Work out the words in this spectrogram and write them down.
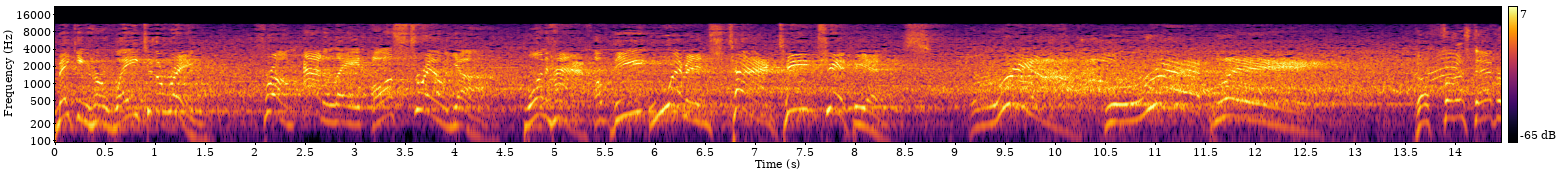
Making her way to the ring from Adelaide, Australia, one half of the Women's Tag Team Champions, Rhea Ripley. The first ever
